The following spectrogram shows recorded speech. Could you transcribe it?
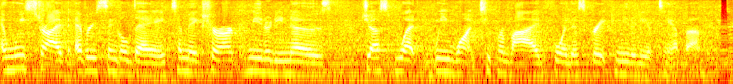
And we strive every single day to make sure our community knows just what we want to provide for this great community of Tampa.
